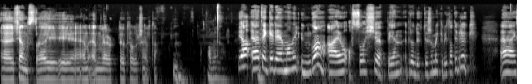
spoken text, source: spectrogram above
eh, tjenester enn en vi har gjort eh, tradisjonelt. Da. Anne? Ja, jeg tenker Det man vil unngå, er jo også å kjøpe inn produkter som ikke blir tatt i bruk. Eh?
